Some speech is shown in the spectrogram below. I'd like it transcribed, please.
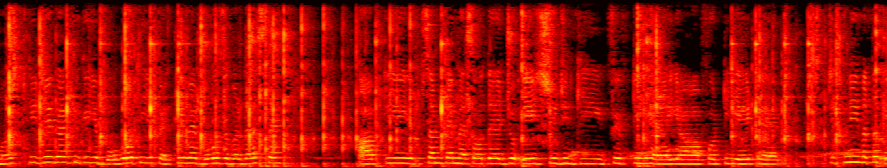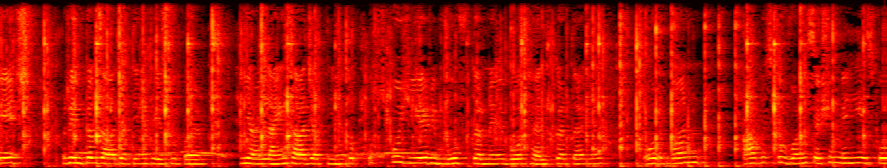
मस्ट कीजिएगा, क्योंकि ये बहुत ही इफ़ेक्टिव है, बहुत ज़बरदस्त है। आपकी सम टाइम ऐसा होता है, जो एज जिनकी फिफ्टी है या फोर्टी एट है, जितनी मतलब एज रिंकल्स आ जाते हैं फेस के ऊपर या लाइंस आ जाती हैं तो उसको ये रिमूव करने में बहुत हेल्प करता है। और वन आप इसको वन सेशन में ही इसको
